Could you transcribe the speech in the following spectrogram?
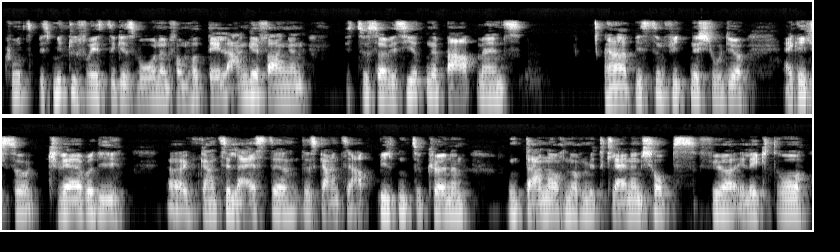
kurz- bis mittelfristiges Wohnen, vom Hotel angefangen bis zu servicierten Apartments, äh, bis zum Fitnessstudio, eigentlich so quer über die äh, ganze Leiste das Ganze abbilden zu können und dann auch noch mit kleinen Shops für Elektro,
